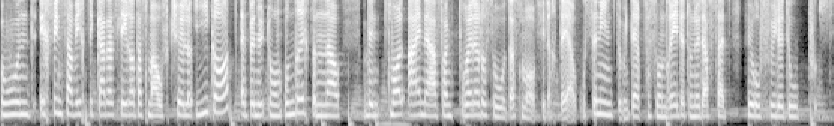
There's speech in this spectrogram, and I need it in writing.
Und ich finde es auch wichtig, gerade als Lehrer, dass man auf die Schüler eingeht, eben nicht nur im Unterricht, sondern auch, wenn mal einer anfängt zu brüllen oder so, dass man vielleicht den auch rausnimmt und mit der Person redet und nicht einfach sagt, hör auf, fühle du Puss.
